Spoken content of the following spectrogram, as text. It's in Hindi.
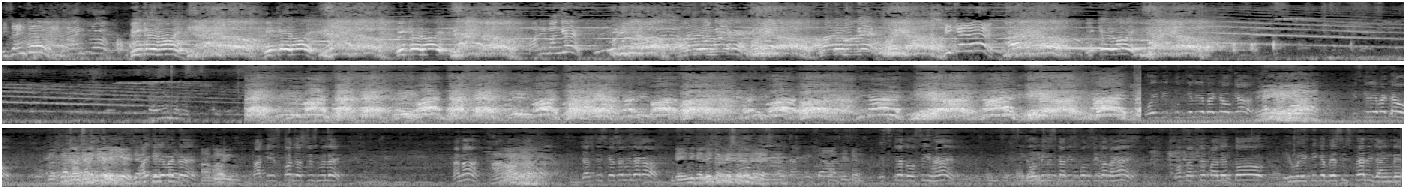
डिज़ाइन करो BK Roy BK Roy BK Roy हमारी मांगे? हमारी मांगे। हमारी मांगे। बीके रे बीके रॉय कोई भी खुद के लिए हो क्या नहीं किसके लिए बैठे हो? जस्टिस के लिए। भाई के लिए बैठे हैं। ताकि इसको जस्टिस मिले। है ना? जस्टिस कैसे मिलेगा? इसके दोषी हैं। जो भी इसका रिस्पॉन्सिबल है वो सबसे पहले तो ह्यूमिनिटी के बेसिस पे रिजाइन दे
